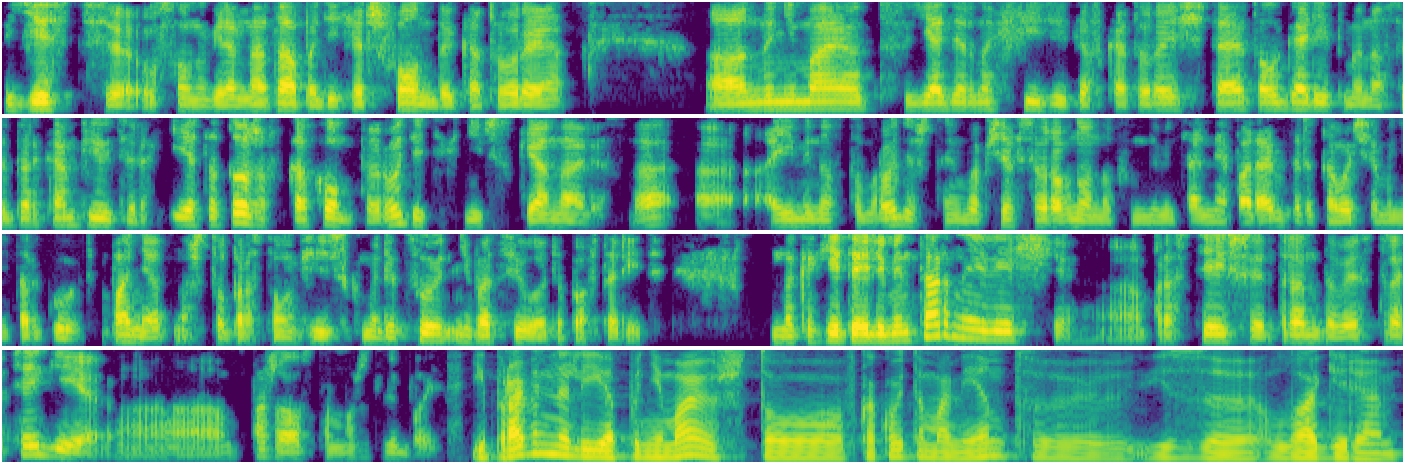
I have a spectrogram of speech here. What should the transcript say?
есть, условно говоря, на Западе хедж-фонды, которые нанимают ядерных физиков, которые считают алгоритмы на суперкомпьютерах. И это тоже в каком-то роде технический анализ, да? а, а именно в том роде, что им вообще все равно на фундаментальные параметры того, чем они торгуют. Понятно, что простому физическому лицу не под силу это повторить. Но какие-то элементарные вещи, а, простейшие трендовые стратегии, пожалуйста, может любой. И правильно ли я понимаю, что в какой-то момент э, из лагеря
